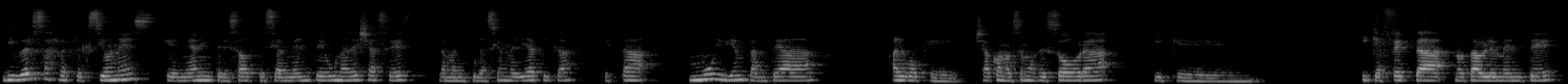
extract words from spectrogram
diversas reflexiones que me han interesado especialmente. Una de ellas es la manipulación mediática, que está muy bien planteada, algo que ya conocemos de sobra y que, y que afecta notablemente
